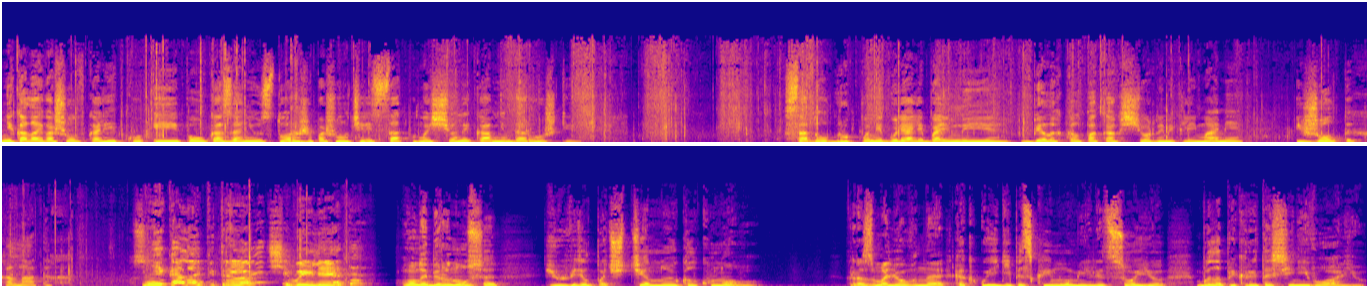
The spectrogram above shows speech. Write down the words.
Николай вошел в калитку и по указанию сторожа пошел через сад по мощенной камнем дорожке. В саду группами гуляли больные в белых колпаках с черными клеймами и желтых халатах. Николай Петрович, вы ли это? Он обернулся и увидел почтенную Колкунову. Размалеванное, как у египетской мумии, лицо ее было прикрыто синей вуалью.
